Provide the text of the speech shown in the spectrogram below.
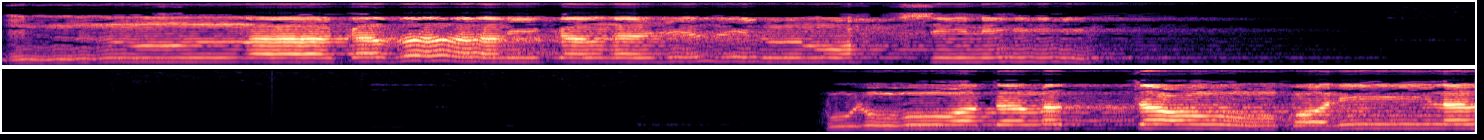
إِنَّا كَذَٰلِكَ نَجْزِي الْمُحْسِنِينَ كُلُوا وَتَمَتَّعُوا قَلِيلًا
